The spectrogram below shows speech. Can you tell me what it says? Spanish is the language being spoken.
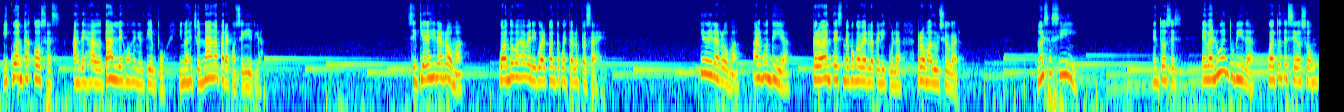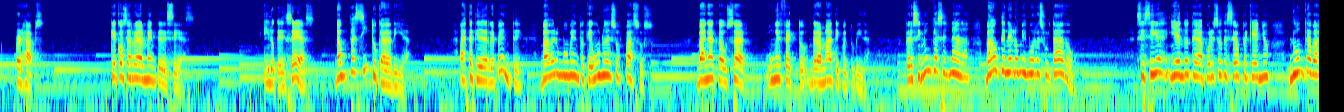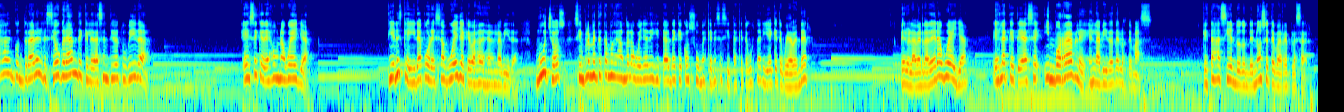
¿Y cuántas cosas has dejado tan lejos en el tiempo y no has hecho nada para conseguirla? Si quieres ir a Roma, ¿cuándo vas a averiguar cuánto cuestan los pasajes? Quiero ir a Roma, algún día, pero antes me pongo a ver la película Roma Dulce Hogar. No es así. Entonces, Evalúa en tu vida cuántos deseos son perhaps. ¿Qué cosas realmente deseas? Y lo que deseas, da un pasito cada día. Hasta que de repente va a haber un momento que uno de esos pasos van a causar un efecto dramático en tu vida. Pero si nunca haces nada, vas a obtener los mismos resultados. Si sigues yéndote a por esos deseos pequeños, nunca vas a encontrar el deseo grande que le da sentido a tu vida. Ese que deja una huella. Tienes que ir a por esa huella que vas a dejar en la vida. Muchos simplemente estamos dejando la huella digital de qué consumes, qué necesitas, qué te gustaría y qué te voy a vender. Pero la verdadera huella es la que te hace imborrable en la vida de los demás. ¿Qué estás haciendo donde no se te va a reemplazar?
